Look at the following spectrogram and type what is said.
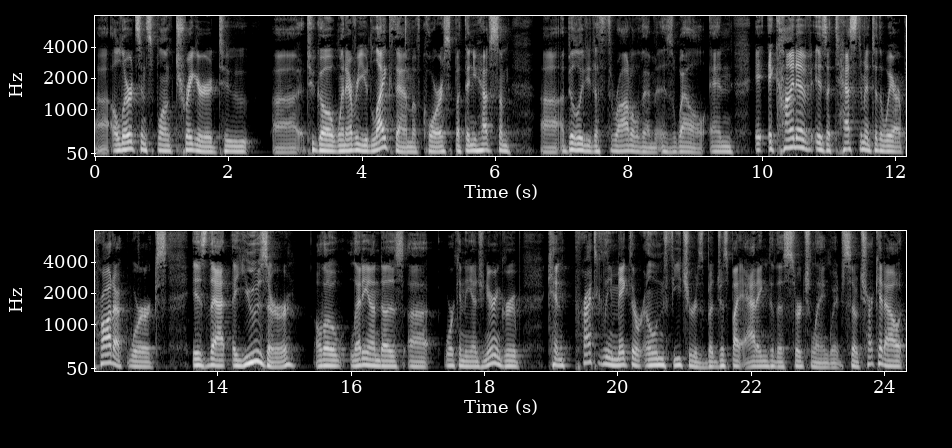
uh, alerts in Splunk triggered to uh, to go whenever you'd like them, of course, but then you have some uh, ability to throttle them as well. And it, it, kind of is a testament to the way our product works is that a user, although Ledion does uh, work in the engineering group, can practically make their own features, but just by adding to the search language. So check it out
